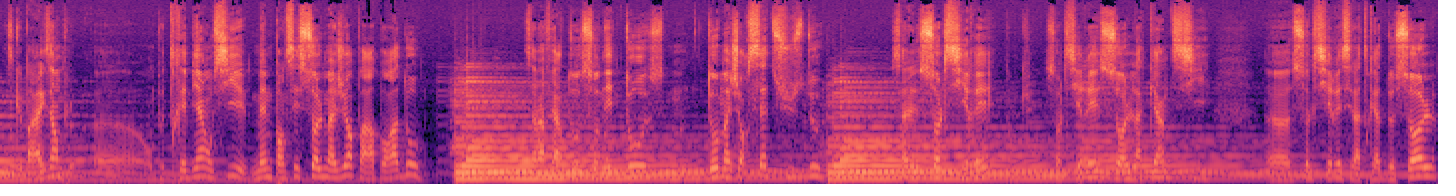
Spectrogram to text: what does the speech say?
Parce que par exemple, euh, on peut très bien aussi même penser sol majeur par rapport à do. Ça va faire do sonner do, do majeur 7 sus 2. Ça, sol si ré, donc sol si ré, sol la quinte, si euh, sol si ré c'est la triade de sol,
